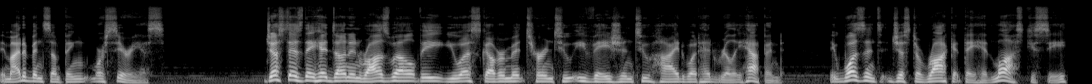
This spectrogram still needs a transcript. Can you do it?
it might have been something more serious. Just as they had done in Roswell, the US government turned to evasion to hide what had really happened. It wasn't just a rocket they had lost, you see.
